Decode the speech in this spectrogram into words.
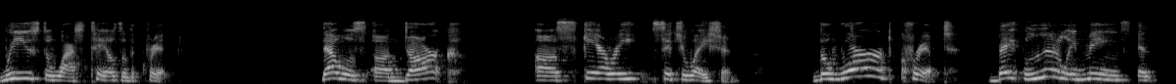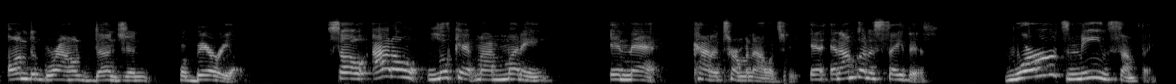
we used to watch Tales of the Crypt. That was a dark, uh, scary situation. The word crypt literally means an underground dungeon for burial. So I don't look at my money in that kind of terminology. And, and I'm going to say this words mean something.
